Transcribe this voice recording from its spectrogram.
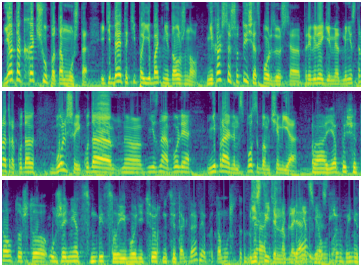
я так хочу, потому что, и тебя это типа ебать не должно. Не кажется, что ты сейчас пользуешься привилегиями администратора куда больше и куда, э, не знаю, более неправильным способом, чем я? А, я посчитал то, что уже нет смысла его ретернуть и так далее, потому что Действительно, блядь, нет я смысла. уже вынес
